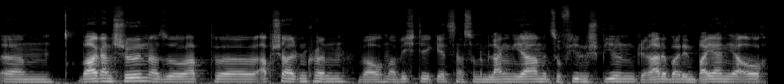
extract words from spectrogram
Ähm, war ganz schön, also habe äh, abschalten können, war auch mal wichtig, jetzt nach so einem langen Jahr mit so vielen Spielen, gerade bei den Bayern ja auch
